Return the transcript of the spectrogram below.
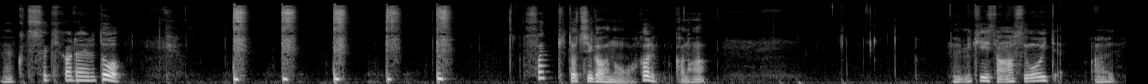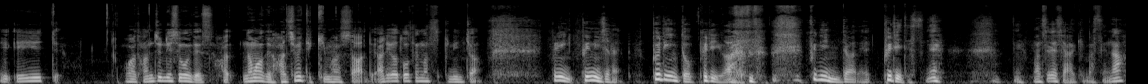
て。ね、口先からやると、さっきと違うのわかるかな？ね、ミキーさん、あ、すごいって。あ、ええー、って。わ、単純にすごいです。生で初めて来ました。で、ありがとうございます、プリンちゃん。プリン、プリンじゃない。プリンとプリがプリンではない、プリですね。ね間違えちゃあきませんな。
